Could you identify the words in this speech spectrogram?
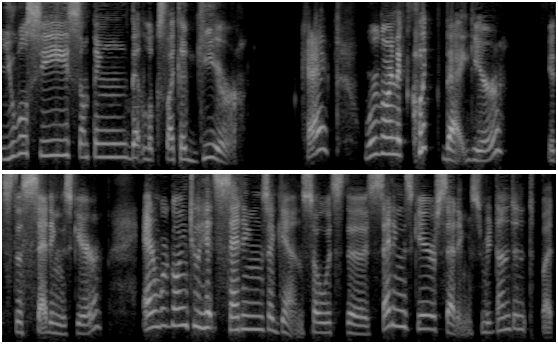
you will see something that looks like a gear. Okay, we're going to click that gear. It's the settings gear. And we're going to hit settings again. So it's the settings gear settings. Redundant, but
